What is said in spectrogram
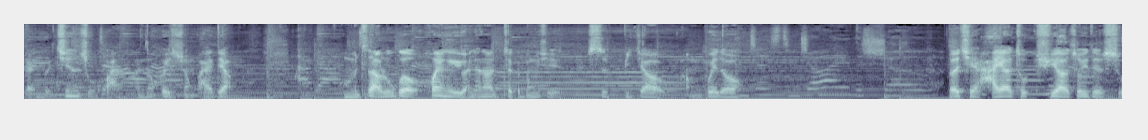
那个金属环可能会损坏掉。我们知道，如果换一个原厂的这个东西是比较昂贵的哦，而且还要注需要注意的是，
